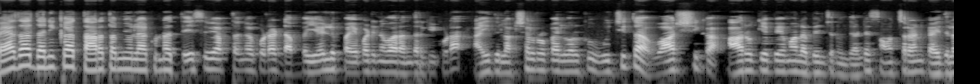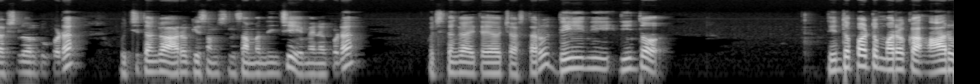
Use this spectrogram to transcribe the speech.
పేద ధనిక తారతమ్యం లేకుండా దేశవ్యాప్తంగా కూడా డెబ్బై ఏళ్ళు పైబడిన వారందరికీ కూడా ఐదు లక్షల రూపాయల వరకు ఉచిత వార్షిక ఆరోగ్య బీమా లభించనుంది. అంటే సంవత్సరానికి ఐదు లక్షల వరకు కూడా ఉచితంగా ఆరోగ్య సంస్థలకు సంబంధించి ఏమైనా కూడా ఉచితంగా అయితే చేస్తారు. దీని దీంతో దీంతో పాటు మరొక ఆరు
